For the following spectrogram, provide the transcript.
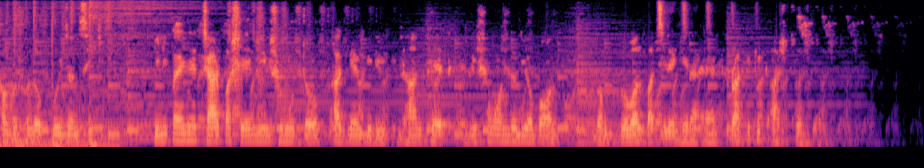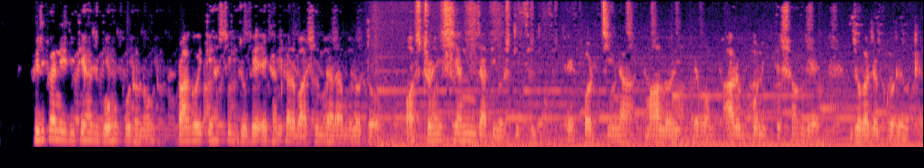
শহর হল কুইজন সিটি। ফিলিপাইনের চারপাশে নীল সমুদ্র, আগ্নেয়গিরি ধান ক্ষেত গ্রীষ্মমণ্ডলীয় বন এবং প্রবাল প্রাচীরে ঘেরা এক প্রাকৃতিক আশ্চর্য। ফিলিপাইনের ইতিহাস বহু পুরনো। প্রাগৈতিহাসিক যুগে এখানকার বাসিন্দারা মূলত অস্ট্রোনেশিয়ান জাতিগোষ্ঠী ছিল। এরপর চীনা, মালয় এবং আরব বণিকদের সঙ্গে যোগাযোগ গড়ে ওঠে।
